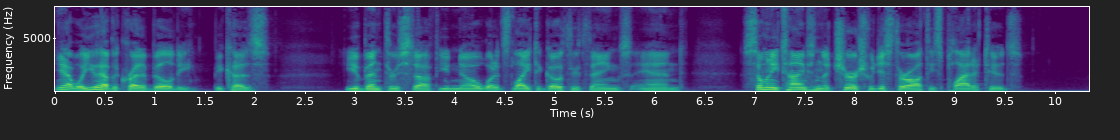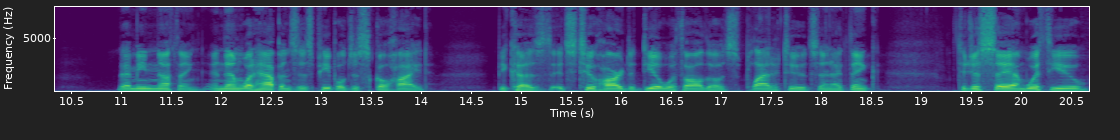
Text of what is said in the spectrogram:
Yeah, well, you have the credibility because you've been through stuff, you know what it's like to go through things, and so many times in the church we just throw out these platitudes that mean nothing. And then what happens is people just go hide because it's too hard to deal with all those platitudes. And I think to just say, I'm with you,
